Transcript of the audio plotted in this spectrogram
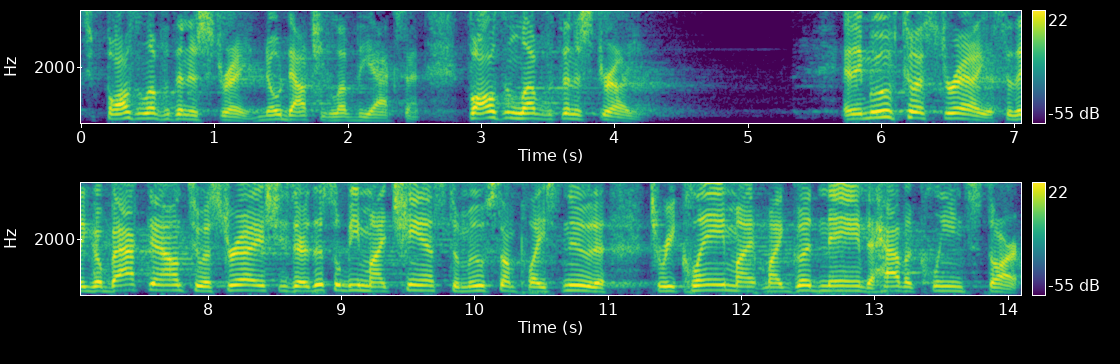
She falls in love with an Australian. No doubt she loved the accent. Falls in love with an Australian and they move to Australia. So they go back down to Australia. She's there. This will be my chance to move someplace new, to, to reclaim my, my good name, to have a clean start.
